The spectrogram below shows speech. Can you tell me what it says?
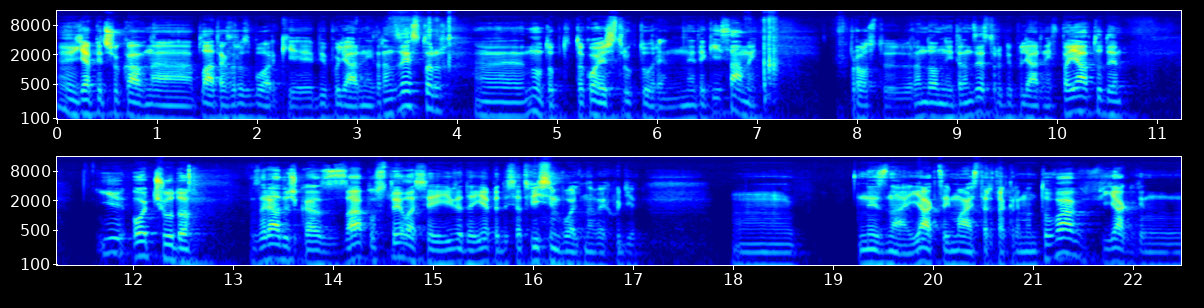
Е, Я підшукав на платах з розборки біполярний транзистор, е, ну, тобто такої ж структури, не такий самий. Просто рандомний транзистор біполярний впаяв туди. І от чудо. Зарядочка запустилася і видає 58 вольт на виході. Не знаю, як цей майстер так ремонтував, як він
